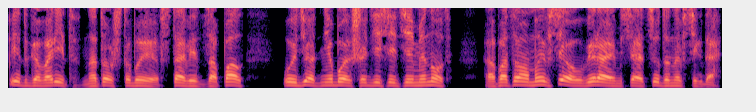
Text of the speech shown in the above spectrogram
Пит говорит, на то, чтобы вставить запал, уйдет не больше десяти минут, а потом мы все убираемся отсюда навсегда.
